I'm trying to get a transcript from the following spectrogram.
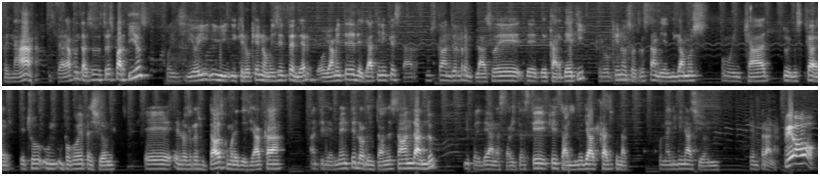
pues nada, esperar a apuntar esos tres partidos, pues sí, y, y, creo que no me hice entender, obviamente desde ya tienen que estar buscando el reemplazo de, de, de Cardetti, creo que nosotros también, digamos, como hinchada tuvimos que haber hecho un, poco de presión eh, en los resultados, como les decía acá anteriormente, los resultados estaban dando y pues vean, hasta ahorita es que, que salimos ya casi con una, eliminación temprana. Piojo,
